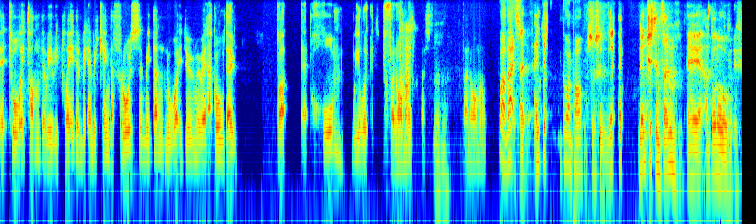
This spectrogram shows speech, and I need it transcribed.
it totally turned the way we played, and we and we kind of froze, and we didn't know what to do, and we went a goal down. But at home we look phenomenal. Mhm. Phenomenal. Well, that's Uh, and just go on, Paul. So, so the, the interesting thing, uh, I don't know if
